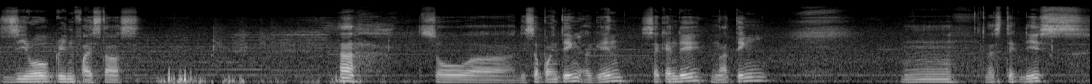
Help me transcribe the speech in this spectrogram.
0 green 5 stars. Ah so uh, disappointing again. Second day nothing. Mm, let's take this.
